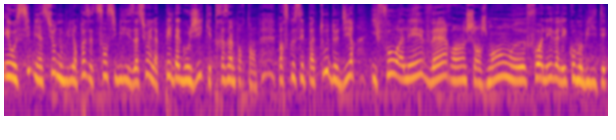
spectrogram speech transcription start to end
Et aussi, bien sûr, n'oublions pas cette sensibilisation et la pédagogie qui est très importante. Parce que c'est pas tout de dire il faut aller vers un changement, il euh, faut aller vers l'écomobilité.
